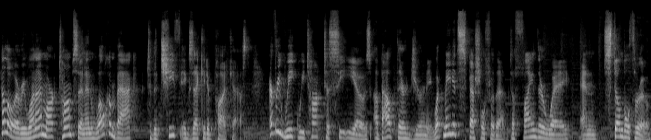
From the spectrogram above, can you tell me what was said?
Hello, everyone. I'm Mark Thompson, and welcome back to the Chief Executive Podcast. Every week, we talk to CEOs about their journey, what made it special for them to find their way and stumble through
